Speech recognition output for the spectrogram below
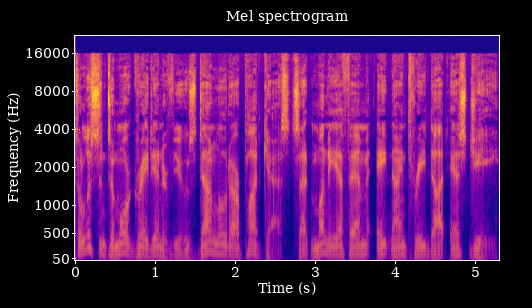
To listen to more great interviews, download our podcasts at moneyfm893.sg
